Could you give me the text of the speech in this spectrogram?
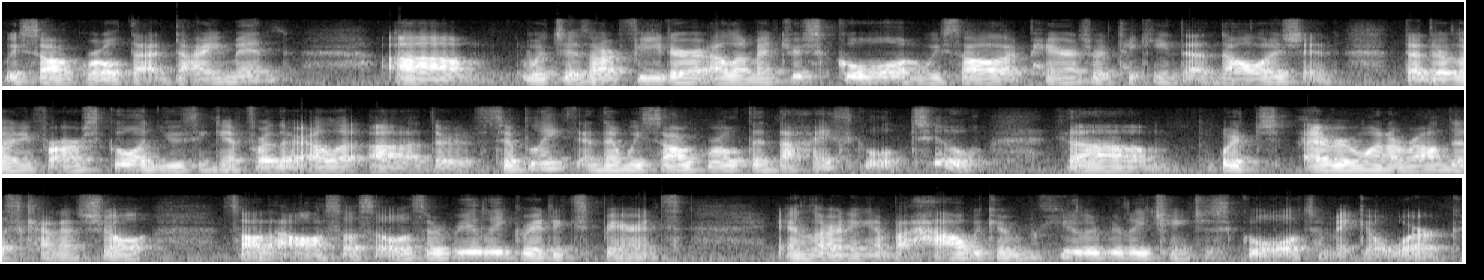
we saw growth at Diamond, um, which is our feeder elementary school, and we saw that parents were taking that knowledge and that they're learning for our school and using it for their uh, their siblings. And then we saw growth in the high school too, um, which everyone around us kind of show saw that also. So it was a really great experience in learning about how we can really really change the school to make it work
